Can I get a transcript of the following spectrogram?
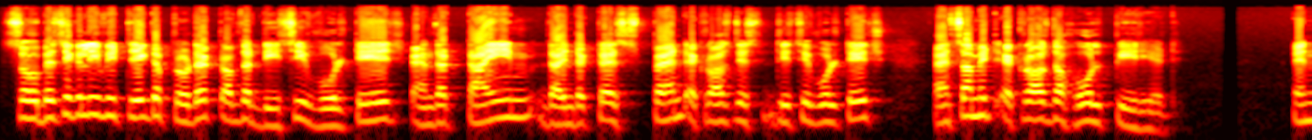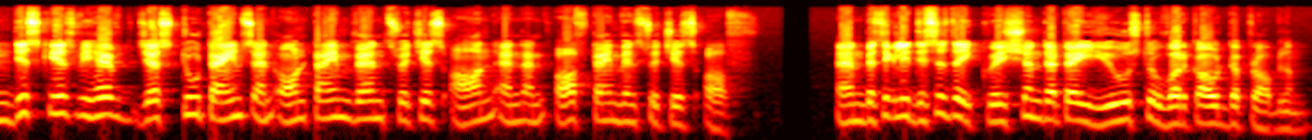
So basically we take the product of the DC voltage and the time the inductor is spent across this DC voltage and sum it across the whole period. In this case, we have just two times an on time when switch is on and an off time when switch is off. And basically this is the equation that I use to work out the problem.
